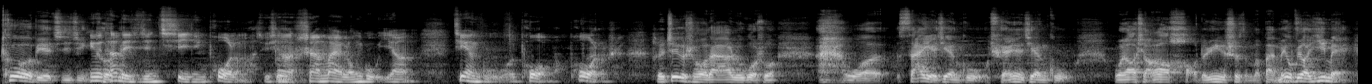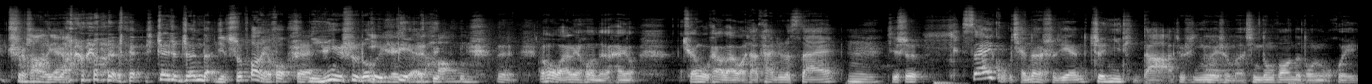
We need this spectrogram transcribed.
特别激进，因为它的已经气已经破了嘛，就像山脉龙骨一样的，见骨破嘛，破了是。所以这个时候，大家如果说，哎，我腮也见骨，全也见骨，我要想要好的运势怎么办？没有必要医美，吃胖一点，这是真的。你吃胖以后，你运势都会变好。对，然后完了以后呢，还有颧骨看完往下看就是腮，嗯，其实腮骨前段时间争议挺大，就是因为什么新东方的董永辉，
